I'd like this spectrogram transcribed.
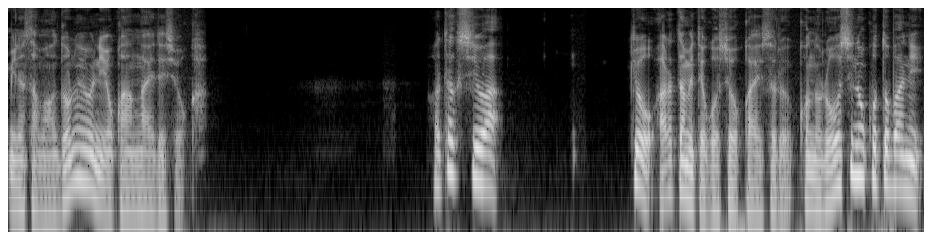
皆様はどのようにお考えでしょうか？私は今日改めてご紹介するこの老子の言葉に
